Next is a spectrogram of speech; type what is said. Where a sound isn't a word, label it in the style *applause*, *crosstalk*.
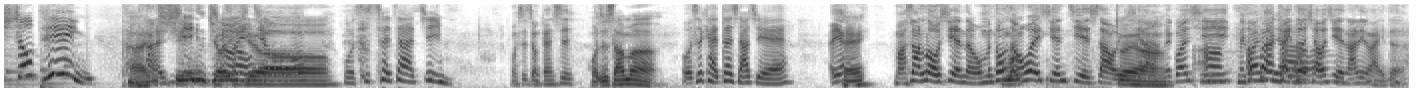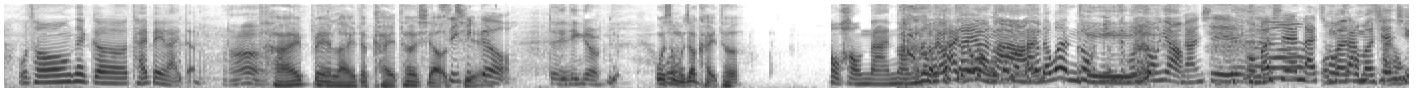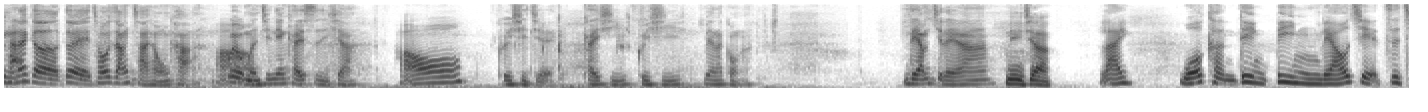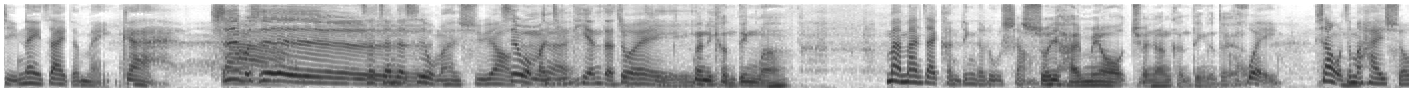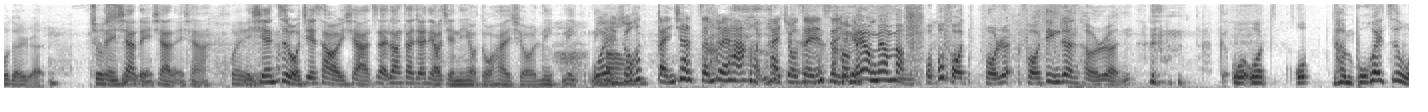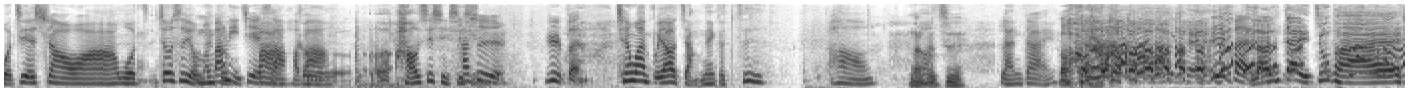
收听，谈心九九九，*laughs* 我是蔡佳静。我是总干事。我是 Summer。我是凯特小姐，哎呀，嘿，马上露馅了。我们通常会先介绍一下，没关系啊，没关系啊凯特小姐哪里来的？我从那个台北来的。嗯台北来的凯特小姐 City，Girl，，City Girl，为什么叫凯特？哦，好难哦！你怎么 *laughs* 不要开始这样这么难的问题名字不？重要没。关系，我们 *laughs* 先来抽我们张我们先请那个对抽一张彩虹卡，好为我们今天开示一下。好，开始姐，开始开始，别来讲啊，念一个啊。念一下。来，我肯定并了解自己内在的美感，是不是？这真的是我们很需要的，是我们今天的主题。那你肯定吗？慢慢在肯定的路上所以还没有全然肯定的，对。会。像我这么害羞的人，就是等一下，等一下，等一下，会你先自我介绍一下，再让大家了解你有多害羞。你你你我也说，等一下，针对他很害羞这件事哦情，没有没有没有，我不否否认否定任何人。我我我很不会自我介绍啊，我就是有我们帮你介绍好不好？呃，好，谢谢谢谢。他是日本，千万不要讲那个字，好，哪个字？蓝带。*laughs* 日本，蓝带猪排。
